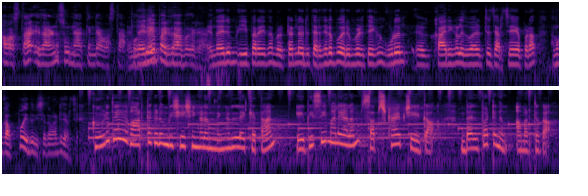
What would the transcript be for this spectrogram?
അവസ്ഥ. ഇതാണ് സുനാക്കിന്റെ അവസ്ഥ. പരിതാപകരമാണ് എന്തായാലും ഈ പറയുന്ന ബ്രിട്ടനിലെ ഒരു തെരഞ്ഞെടുപ്പ് വരുമ്പോഴത്തേക്കും കൂടുതൽ കാര്യങ്ങൾ ഇതുമായിട്ട് ചർച്ച ചെയ്യപ്പെടാം. നമുക്ക് അപ്പോൾ ഇത് വിശദമായിട്ട് ചർച്ച ചെയ്യാം. കൂടുതൽ വാർത്തകളും വിശേഷങ്ങളും നിങ്ങളിലേക്ക് എത്താൻ A B C Malayalam subscribe ചെയ്യുക. ബെൽബട്ടനും അമർത്തുക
